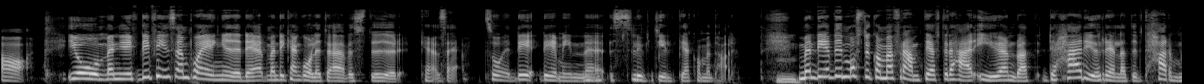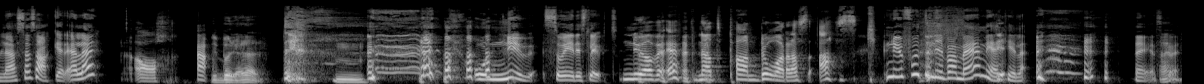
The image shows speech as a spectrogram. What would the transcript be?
Ja, jo, men det finns en poäng i det, men det kan gå lite överstyr kan jag säga. Så det, det är min eh, slutgiltiga kommentar. Men det vi måste komma fram till efter det här är ju ändå att det här är ju relativt harmlösa saker, eller? Ja, Vi börjar där. Och nu så är det slut. nu har vi öppnat Pandoras ask. Nu får inte ni vara med mer killar. Nej, jag skojar.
